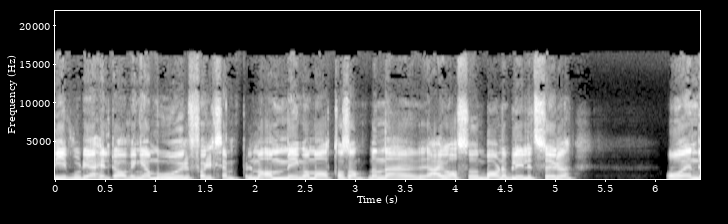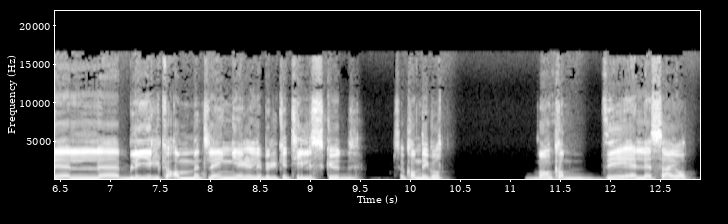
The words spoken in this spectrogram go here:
liv hvor de er helt avhengig av mor, f.eks. med amming og mat og sånt, men det er jo også barnet blir litt større. Og en del eh, blir ikke ammet lenger eller bruker tilskudd. Så kan de godt Man kan dele seg opp,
